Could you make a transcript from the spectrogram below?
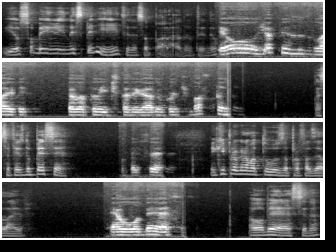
E eu sou meio inexperiente nessa parada, entendeu? Eu já fiz live pela Twitch, tá ligado? Eu curti bastante Mas você fez do PC. no PC. E que programa tu usa pra fazer a live? É o OBS. É o OBS, né?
